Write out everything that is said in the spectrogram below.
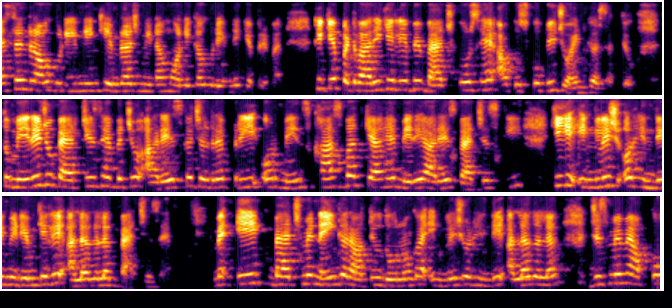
S N Rao good evening Khemraj Meena Monica good evening everyone ठीक है? पटवारी के लिए भी बैच कोर्स है, आप उसको भी ज्वाइन कर सकते हो। तो मेरे जो बैचेस हैं बच्चों आर का चल रहा है प्री और मेंस खास बात क्या है मेरे आर बैचेस की, कि ये इंग्लिश और हिंदी मीडियम के लिए अलग अलग बैचेस हैं। मैं एक बैच में नहीं कराती हूँ दोनों का इंग्लिश और हिंदी अलग अलग जिसमें मैं आपको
